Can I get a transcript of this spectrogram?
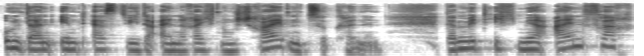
um dann eben erst wieder eine Rechnung schreiben zu können, damit ich mir einfach,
